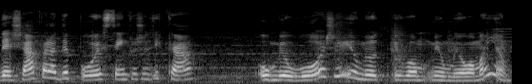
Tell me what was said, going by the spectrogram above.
deixar para depois sem prejudicar o meu hoje e o meu, e o meu, meu amanhã.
